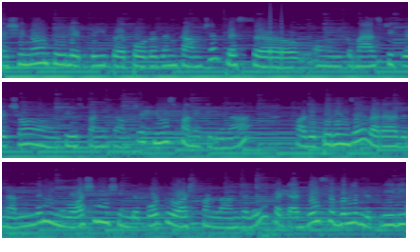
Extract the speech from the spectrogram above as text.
மெஷினும் டூல் எப்படி இப்போ போடுறதுன்னு காமிச்சேன். ப்ளஸ் உங்களுக்கு மேட்ச்ஸ்டிக் வச்சும் ஃபியூஸ் பண்ணி காமிச்சேன். ஃபியூஸ் பண்ணிட்டீங்கன்னா அது பிரிஞ்சே வராது. நல்லா நீங்கள் வாஷிங் மிஷினில் போட்டு வாஷ் பண்ணலாம் அந்தளவு பட் அட்வைசபிள் இந்த three D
